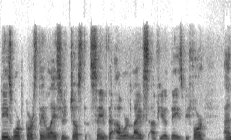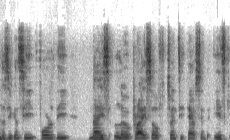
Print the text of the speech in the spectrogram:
This warp core stabilizer just saved our lives a few days before, and as you can see, for the nice low price of 20,000 ISK,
